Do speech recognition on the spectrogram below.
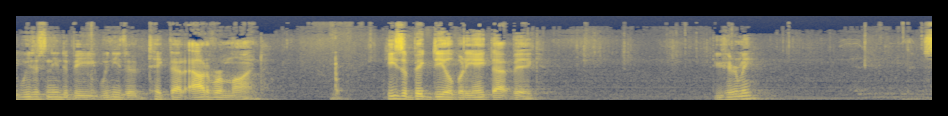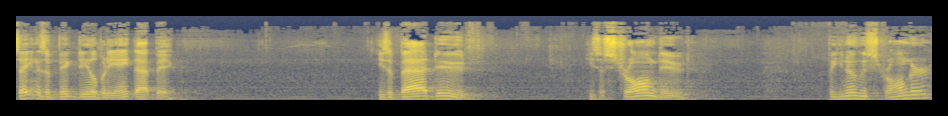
we just need to be, we need to take that out of our mind. He's a big deal, but he ain't that big. Do you hear me? Satan is a big deal, but he ain't that big. He's a bad dude. He's a strong dude. But you know who's stronger?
